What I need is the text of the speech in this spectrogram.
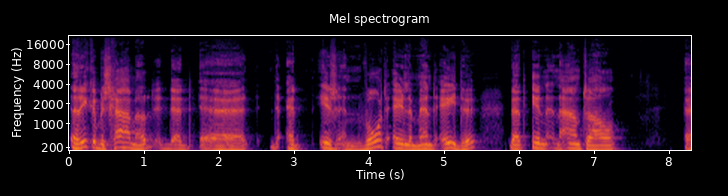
Rikke Beschamer, dat, eh, het is een woordelement Ede dat in een aantal uh,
